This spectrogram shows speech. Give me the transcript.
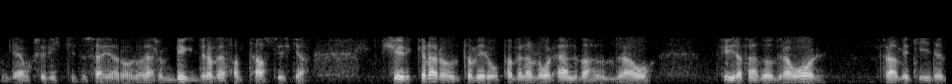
det är också viktigt att säga då, de här som byggde de här fantastiska kyrkorna runt om i Europa mellan år 1100 och 400-500 år fram i tiden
